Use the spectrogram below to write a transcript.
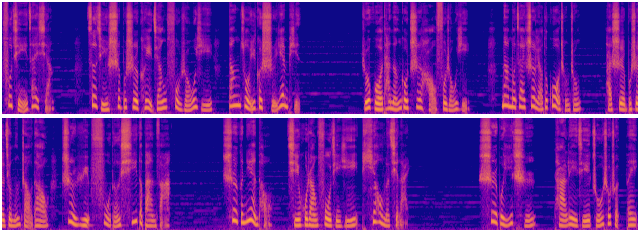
傅锦仪在想，自己是不是可以将傅柔仪当做一个实验品？如果他能够治好傅柔仪，那么在治疗的过程中，他是不是就能找到治愈傅德熙的办法？这个念头。几乎让傅锦仪跳了起来。事不宜迟，他立即着手准备。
